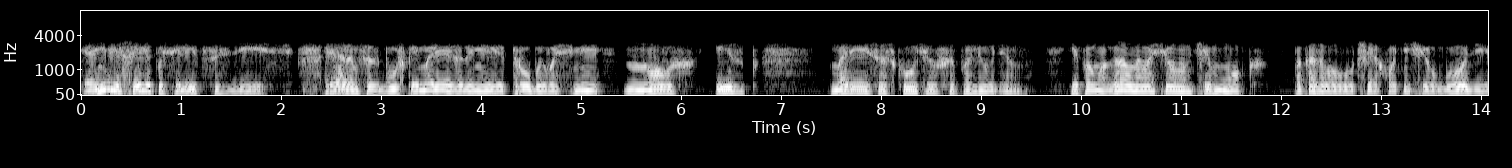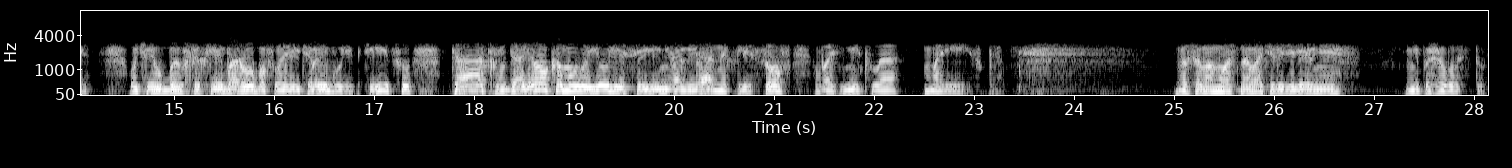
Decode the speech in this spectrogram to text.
и они решили поселиться здесь. Рядом с избушкой Марии задымили трубы восьми новых изб, Марей соскучился по людям и помогал новоселам, чем мог. Показывал лучшие охотничьи угодья, учил бывших хлеборобов ловить рыбу и птицу. Так в далеком Улуюле среди неоглядных лесов возникла Мареевка. Но самому основателю деревни не пожилось тут.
